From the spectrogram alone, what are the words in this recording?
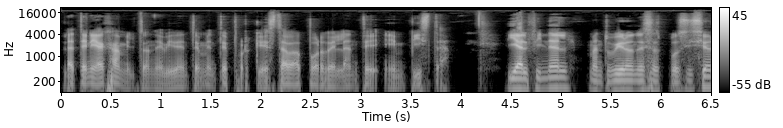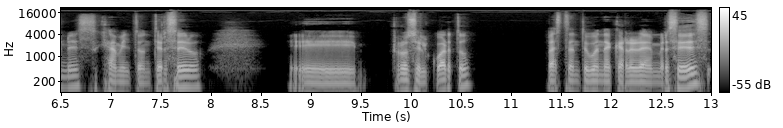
la tenía Hamilton, evidentemente, porque estaba por delante en pista. Y al final mantuvieron esas posiciones. Hamilton tercero, eh, Russell cuarto. Bastante buena carrera de Mercedes,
